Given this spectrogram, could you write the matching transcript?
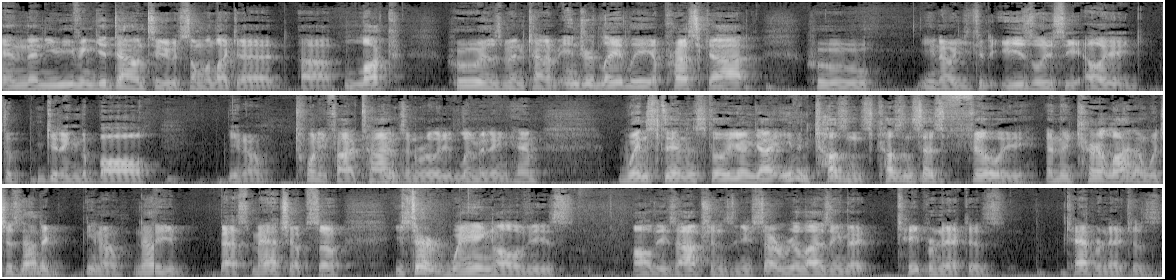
and then you even get down to someone like a, Luck who has been kind of injured lately, a Prescott who you know you could easily see Elliott getting the ball, you know, 25 times and really limiting him. Winston is still a young guy. Even Cousins. Cousins has Philly and then Carolina, which is not a you know not the best matchup. So you start weighing all of these all these options, and you start realizing that Kaepernick is Kaepernick is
